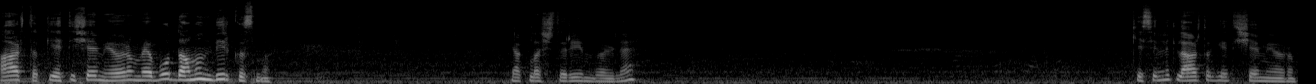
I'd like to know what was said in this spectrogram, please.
Artık yetişemiyorum ve bu damın bir kısmı. Yaklaştırayım böyle. Kesinlikle artık yetişemiyorum.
